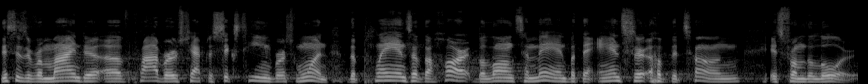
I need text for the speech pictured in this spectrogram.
This is a reminder of Proverbs chapter 16, verse 1. The plans of the heart belong to man, but the answer of the tongue is from the Lord.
